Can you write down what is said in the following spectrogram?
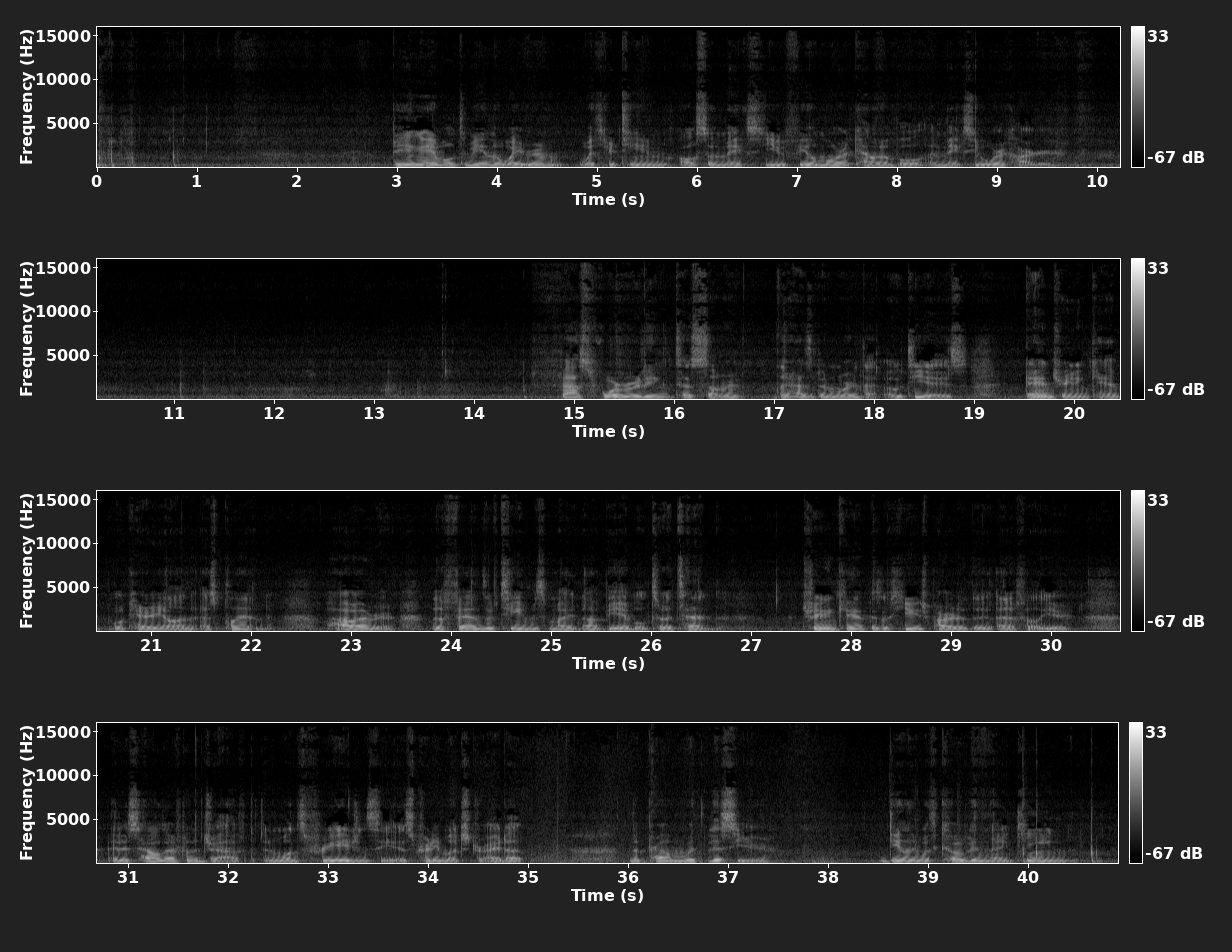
Being able to be in the weight room with your team also makes you feel more accountable and makes you work harder. Fast forwarding to summer, there has been word that OTAs and training camp will carry on as planned. However, the fans of teams might not be able to attend. Training camp is a huge part of the NFL year. It is held after the draft and once free agency is pretty much dried up. The problem with this year, dealing with COVID 19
